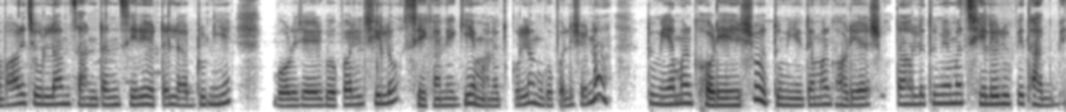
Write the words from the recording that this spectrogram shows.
আবার চললাম স্নান টান সেরে একটা লাড্ডু নিয়ে, বড় জায়ের গোপাল ছিল, সেখানে গিয়ে মানত করলাম গোপাল সোনা। তুমি আমার ঘরে এসো, তুমি যদি আমার ঘরে আসো তাহলে তুমি আমার ছেলে রূপে থাকবে।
